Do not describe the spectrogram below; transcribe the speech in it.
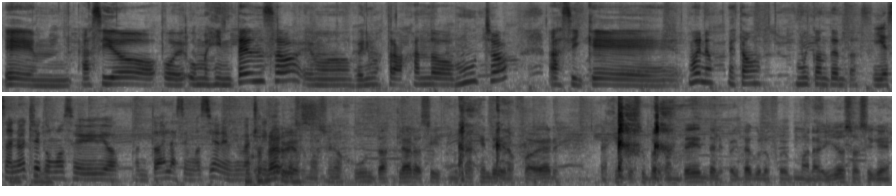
Eh, ha sido eh, un mes intenso, hemos, venimos trabajando mucho, así que, bueno, estamos muy contentos. ¿Y esa noche cómo se vivió? Con todas las emociones, me imagino. Muchos nervios. Las emociones juntas, claro, sí. Mucha gente que nos fue a ver, la gente súper contenta, el espectáculo fue maravilloso, así que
